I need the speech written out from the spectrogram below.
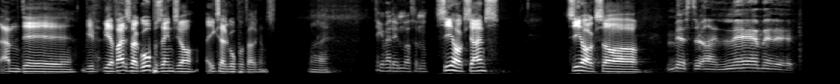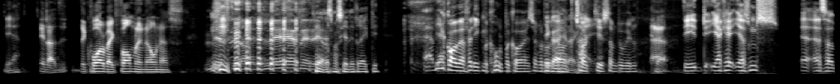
jamen det, vi, vi har faktisk været gode på Saints i år, og ikke særlig gode på Falcons. Nej. Det kan være, det ændrer sig nu. Seahawks, Giants. Seahawks og... Mr. Unlimited. Ja, Eller the quarterback formerly known as. Mr. Unlimited. det er også måske lidt rigtigt. Ja, jeg går i hvert fald ikke med Colt McCoy, så kan Det du tolke det, som du vil. Ja. Det, det, jeg, kan, jeg synes, altså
